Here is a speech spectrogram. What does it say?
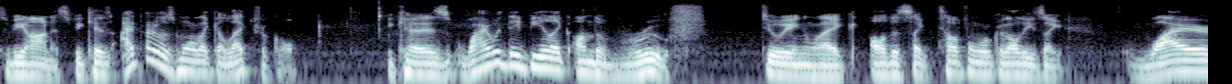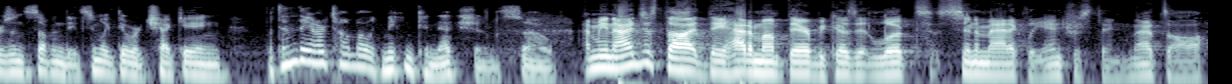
To be honest, because I thought it was more like electrical. Because why would they be like on the roof doing like all this like telephone work with all these like wires and stuff? And it seemed like they were checking. But then they are talking about like making connections. So I mean, I just thought they had him up there because it looked cinematically interesting. That's all.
